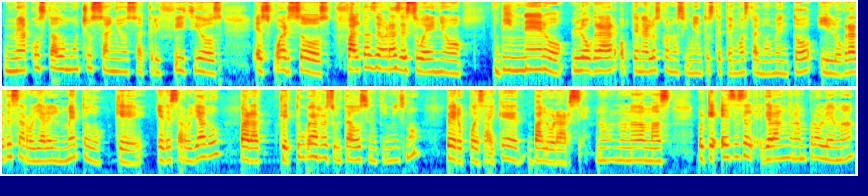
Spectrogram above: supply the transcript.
me ha costado muchos años, sacrificios, esfuerzos, faltas de horas de sueño, dinero, lograr obtener los conocimientos que tengo hasta el momento y lograr desarrollar el método que he desarrollado para que tú veas resultados en ti mismo, pero pues hay que valorarse, ¿no? No nada más, porque ese es el gran, gran problema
